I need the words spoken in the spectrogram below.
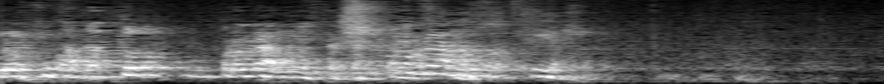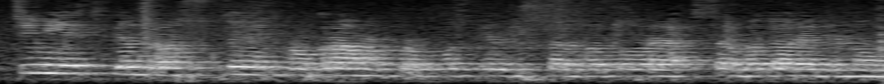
Nu știu, dar tot programul ăsta. Și programul să fie așa. Cine este pentru a susține programul propus pentru sărbătoarea, sărbătoarea de 9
